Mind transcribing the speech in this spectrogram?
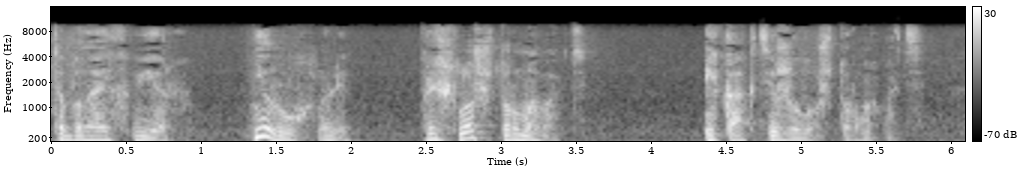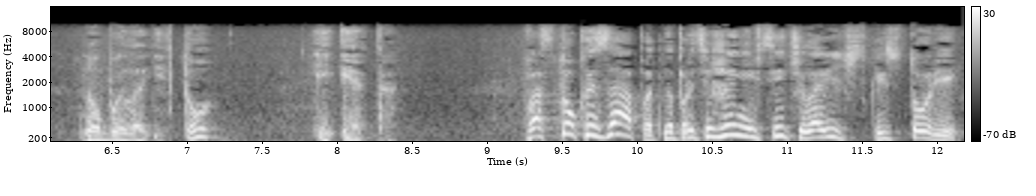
Это была их вера. Не рухнули. Пришлось штурмовать. И как тяжело штурмовать. Но было и то, и это. Восток и Запад на протяжении всей человеческой истории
